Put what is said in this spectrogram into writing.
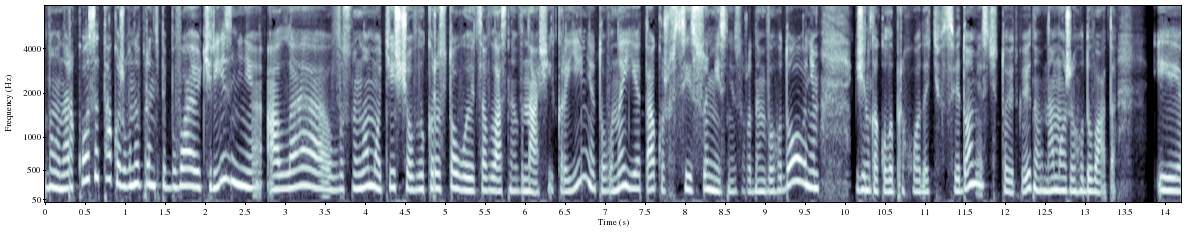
ну, Наркози також вони, в принципі, бувають різні, але в основному ті, що використовуються власне в нашій країні, то вони є також всі сумісні з грудним вигодовуванням. Жінка, коли приходить в свідомість, то відповідно вона може годувати. І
